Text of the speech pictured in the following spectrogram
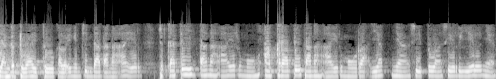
yang kedua itu kalau ingin cinta tanah air, dekati tanah airmu, akrabi tanah airmu, rakyatnya, situasi realnya.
